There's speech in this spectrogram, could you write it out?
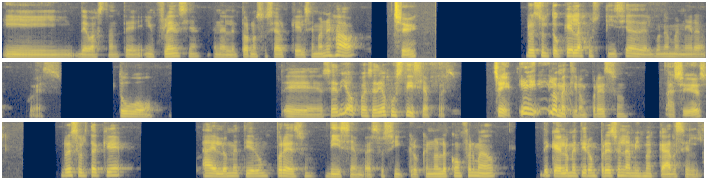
y de bastante influencia en el entorno social que él se manejaba. Sí. Resultó que la justicia de alguna manera, pues, tuvo, eh, se dio, pues, se dio justicia, pues. Sí. y lo metieron preso. Así es. Resulta que a él lo metieron preso, dicen, eso sí, creo que no lo he confirmado, de que a él lo metieron preso en la misma cárcel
